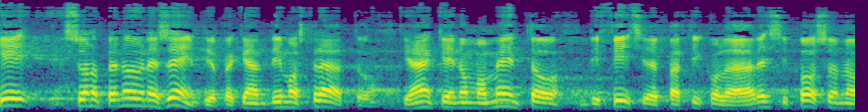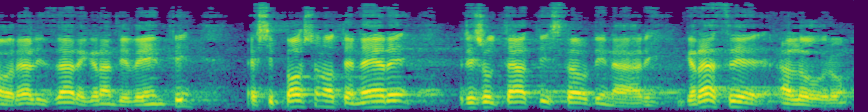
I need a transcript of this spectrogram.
Che sono per noi un esempio perché hanno dimostrato che anche in un momento difficile e particolare si possono realizzare grandi eventi e si possono ottenere risultati straordinari. Grazie a loro.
